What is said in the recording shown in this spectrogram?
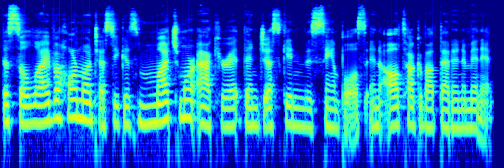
The saliva hormone testing is much more accurate than just getting the samples, and I'll talk about that in a minute.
